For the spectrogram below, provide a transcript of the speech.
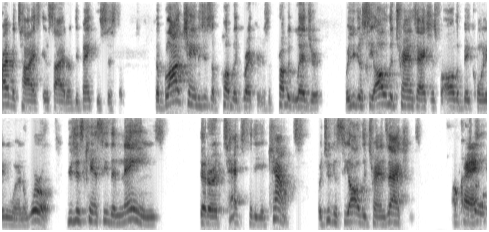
privatized inside of the banking system. The blockchain is just a public record. It's a public ledger where you can see all of the transactions for all the Bitcoin anywhere in the world. You just can't see the names that are attached to the accounts, but you can see all the transactions. Okay. So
